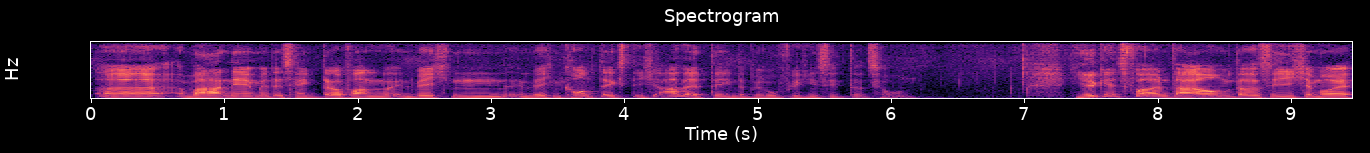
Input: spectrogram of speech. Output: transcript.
äh, wahrnehme. Das hängt darauf an, in welchem in welchen Kontext ich arbeite in der beruflichen Situation. Hier geht es vor allem darum, dass ich einmal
